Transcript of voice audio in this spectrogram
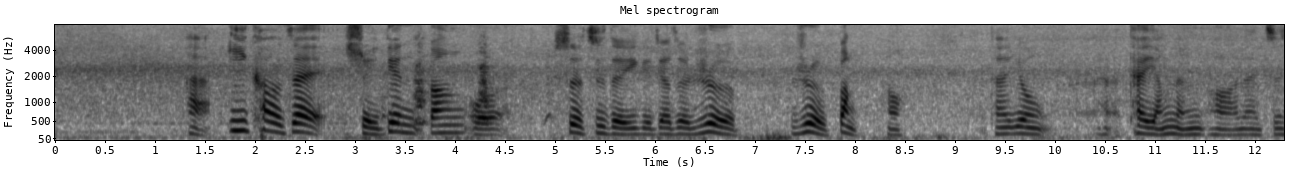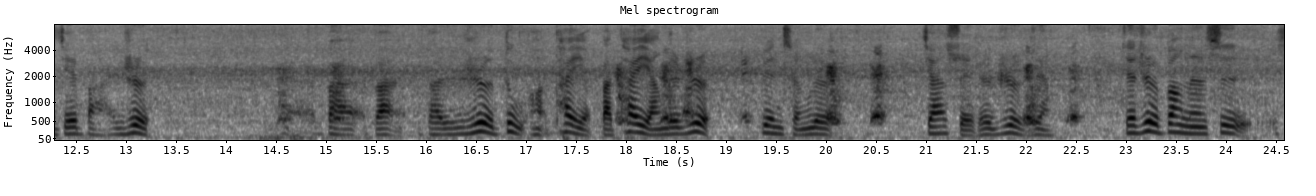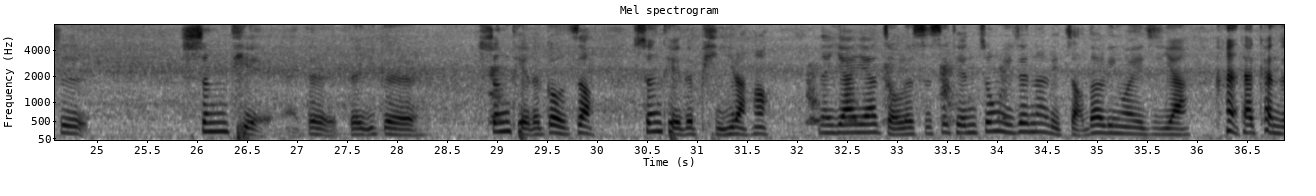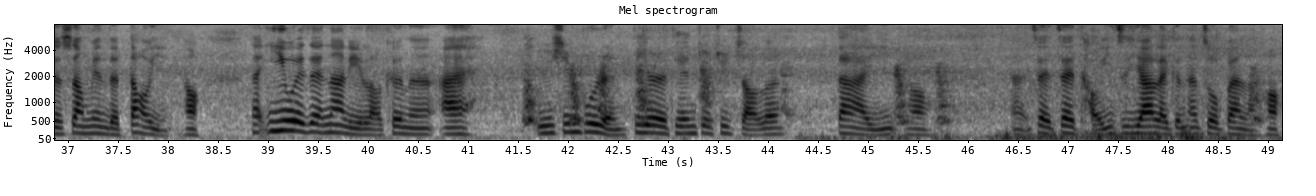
啊，依靠在水电帮我设置的一个叫做热热棒哈，他用太阳能哈，那直接把热把把把热度啊太阳把太阳的热变成了加水的热这样，这热棒呢是是生铁的的一个生铁的构造。生铁的皮了哈，那鸭鸭走了十四天，终于在那里找到另外一只鸭。它看着上面的倒影哈，他依偎在那里。老客呢，哎，于心不忍，第二天就去找了大姨哈，嗯，再再讨一只鸭来跟他作伴了哈。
